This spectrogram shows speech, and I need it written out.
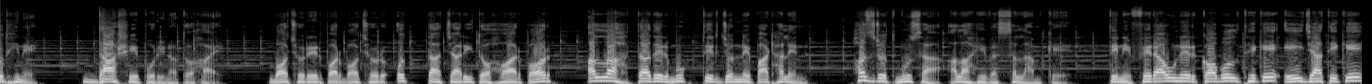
অধীনে দাসে পরিণত হয়। বছরের পর বছর অত্যাচারিত হওয়ার পর আল্লাহ তাদের মুক্তির জন্য পাঠালেন হজরত মুসা আলাহিবাসাল্লামকে তিনি ফেরাউনের কবল থেকে এই জাতিকে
